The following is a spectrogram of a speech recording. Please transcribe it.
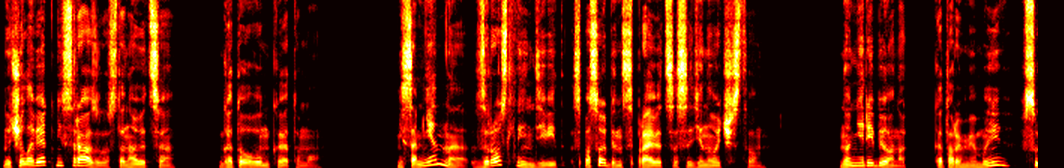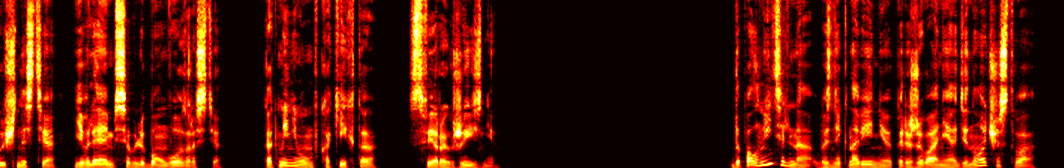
Но человек не сразу становится готовым к этому. Несомненно, взрослый индивид способен справиться с одиночеством, но не ребенок. которыми мы, в сущности, являемся в любом возрасте, как минимум в каких-то сферах жизни. Дополнительно возникновению переживания одиночества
